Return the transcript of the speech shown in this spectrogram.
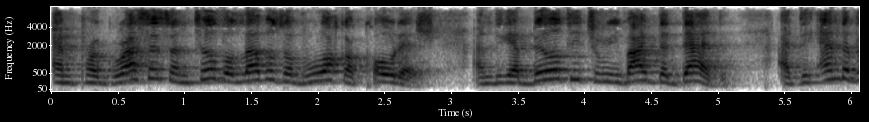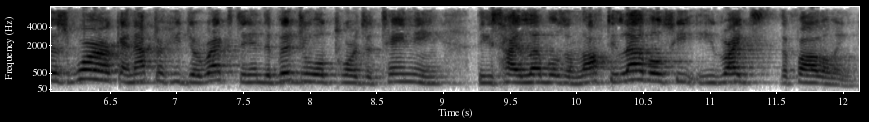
and progresses until the levels of Ruach HaKodesh and the ability to revive the dead. At the end of his work, and after he directs the individual towards attaining these high levels and lofty levels, he, he writes the following.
